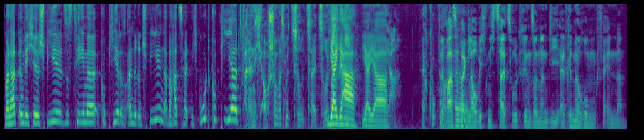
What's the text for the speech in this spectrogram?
Man hat irgendwelche Spielsysteme kopiert aus anderen Spielen, aber hat es halt nicht gut kopiert. War da nicht auch schon was mit zu, Zeit zurück? Ja, ja, ja, ja. Ja. Ja, guck Da mal. war es aber, Äh. glaube ich, nicht Zeit zurückdrehen, sondern die Erinnerungen verändern.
